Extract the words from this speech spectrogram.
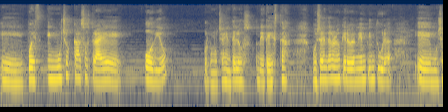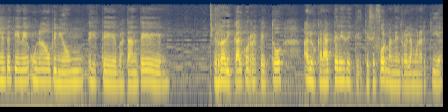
eh, pues en muchos casos trae odio, porque mucha gente los detesta, mucha gente no los quiere ver ni en pintura, mucha gente tiene una opinión este, bastante radical con respecto a los caracteres que, se forman dentro de la monarquía,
